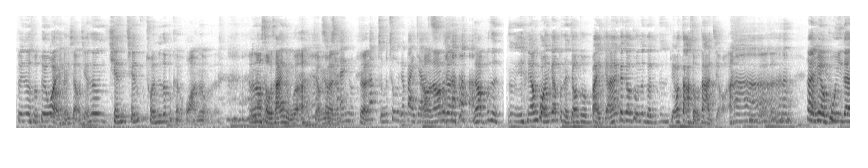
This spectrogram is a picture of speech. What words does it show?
对那时候对外也很小气，那钱钱存着都不肯花那种人，就那种守财奴啊，讲明白。守财奴。对。他怎么出一个败家？哦，然后那个，然后不是，杨广应该不能叫做败家，他应该叫做那个比较大手大脚啊。啊 他也没有故意在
